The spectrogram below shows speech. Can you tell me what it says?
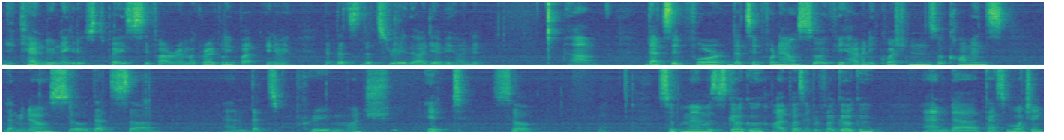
you can do negative space if I remember correctly but anyway that, that's that's really the idea behind it. Um, that's it for that's it for now. So if you have any questions or comments let me know. So that's uh, and that's pretty much it. So Superman versus Goku. I personally prefer Goku. And uh, thanks for watching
